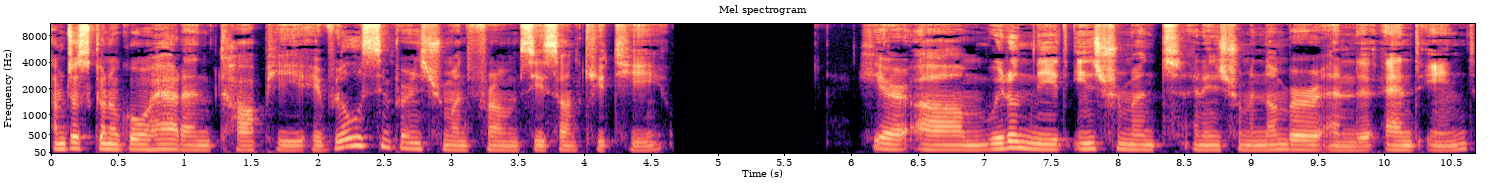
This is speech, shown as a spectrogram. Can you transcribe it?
I'm just gonna go ahead and copy a really simple instrument from CsoundQt. Here, um, we don't need instrument and instrument number and endin.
